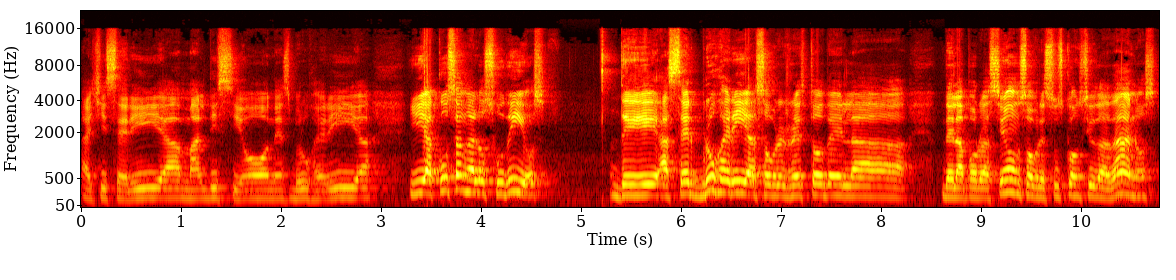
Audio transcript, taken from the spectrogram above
hechicería, maldiciones, brujería, y acusan a los judíos de hacer brujería sobre el resto de la, de la población, sobre sus conciudadanos,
